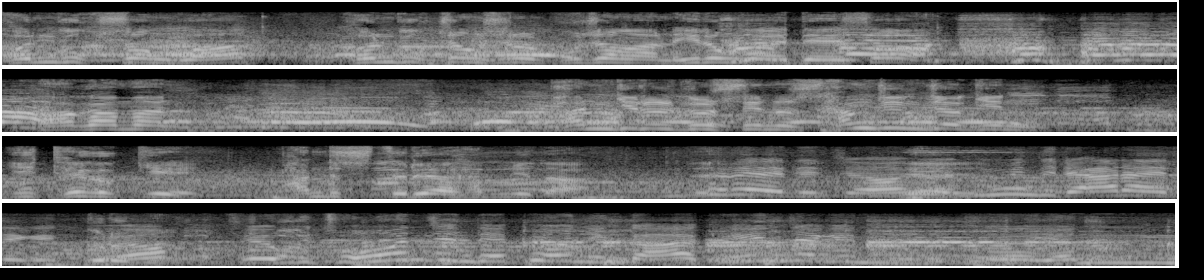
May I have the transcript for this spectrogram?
건국성과 건국 정신을 부정하는 이런 거에 대해서 과감한 반기를 들 수 있는 상징적인 이 태극기 반드시 드려야 합니다. 네. 들어야 되죠. 네. 예, 국민들이 알아야 되겠고요. 예, 우리 조원진 대표님과 개인적인 그 연,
